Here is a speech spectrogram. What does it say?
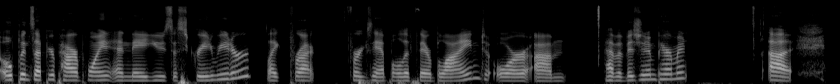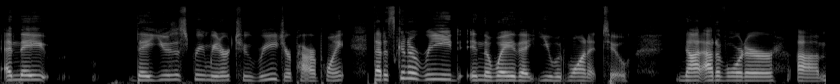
opens up your PowerPoint and they use a screen reader, like for, for example, if they're blind or um, have a vision impairment, uh, and they they use a screen reader to read your PowerPoint, that it's going to read in the way that you would want it to, not out of order, um,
